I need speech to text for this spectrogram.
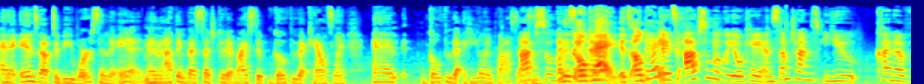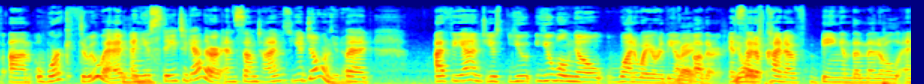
and it ends up to be worse in the end. And mm-hmm. I think that's such good advice to go through that counseling and go through that healing process. Absolutely. And it's okay. it's okay. it's absolutely okay and sometimes you kind of um, work through it and you stay together and sometimes you don't, don't. but at the end you you you will know one way or the Right. other instead of kind of being in the middle and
